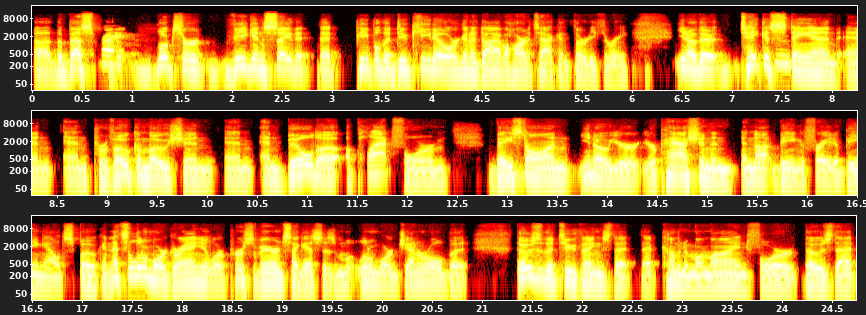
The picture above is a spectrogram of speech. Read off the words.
uh, the best right. books are vegans say that that people that do keto are going to die of a heart attack in 33 you know they take a mm-hmm. stand and and provoke emotion and and build a, a platform based on you know your your passion and and not being afraid of being outspoken that's a little more granular perseverance i guess is a little more general but those are the two things that that come into my mind for those that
